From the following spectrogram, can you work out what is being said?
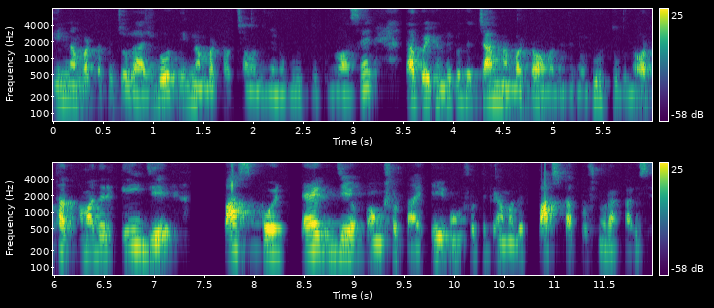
তিন নাম্বারটাতে চলে আসব। তিন নাম্বারটা হচ্ছে আমাদের জন্য গুরুত্বপূর্ণ আছে। তারপর এখান থেকে হচ্ছে চার নাম্বারটাও আমাদের জন্য গুরুত্বপূর্ণ। অর্থাৎ আমাদের এই যে পাঁচ পয়েন্ট এক যে অংশটা, এই অংশ থেকে আমাদের পাঁচটা প্রশ্ন রাখা হয়েছে।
